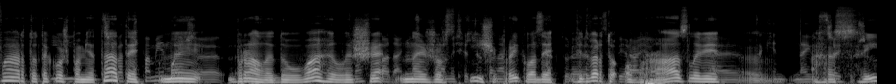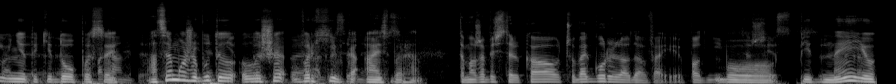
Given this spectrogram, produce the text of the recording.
Варто також пам'ятати, треба пам'ятати, ми брали до уваги лише найжорсткіші приклади, відверто образливі, е, е, агресивні такі дописи. А це може бути лише верхівка айсберга. To tylko czubek góry lodowej. Pod nim Бо під нею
